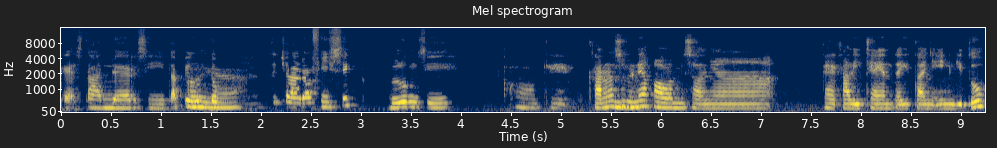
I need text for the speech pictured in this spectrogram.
kayak standar sih. Tapi Oh untuk ya, secara fisik belum sih. Oke, karena iya. sebenarnya kalau misalnya kayak Kalica yang tadi tanyain gitu,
